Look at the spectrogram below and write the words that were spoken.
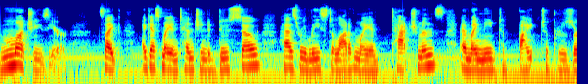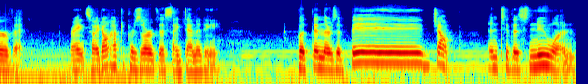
much easier. It's like, I guess my intention to do so has released a lot of my attachments and my need to fight to preserve it, right? So I don't have to preserve this identity. But then there's a big jump into this new one.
